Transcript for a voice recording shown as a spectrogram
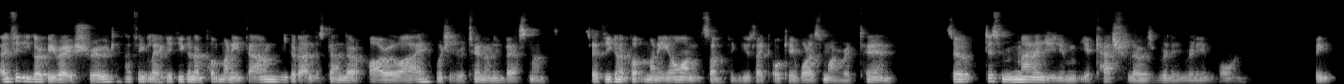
I think you got to be very shrewd. I think like if you're going to put money down, you got to understand the ROI, which is return on investment. So if you're going to put money on something, you're like, okay, what is my return? So just managing your cash flow is really really important. I think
